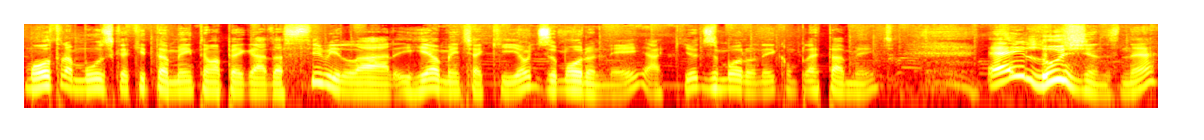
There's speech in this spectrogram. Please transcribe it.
Uma outra música que também tem uma pegada similar, e realmente aqui eu desmoronei, aqui eu desmoronei completamente, é Illusions, né?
